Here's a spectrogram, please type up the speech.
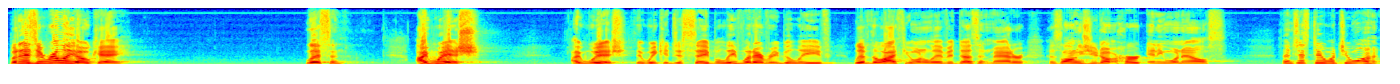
But is it really okay? Listen, I wish, I wish that we could just say, believe whatever you believe, live the life you want to live, it doesn't matter. As long as you don't hurt anyone else, then just do what you want.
